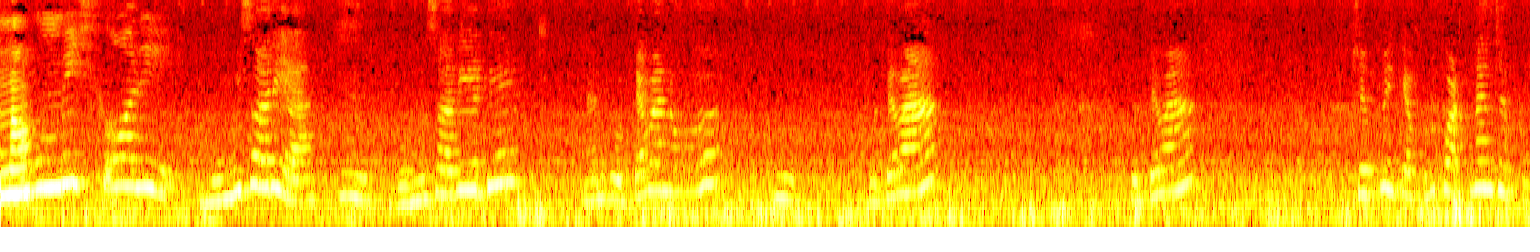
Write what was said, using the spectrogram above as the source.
మమ్మీ సారీ భూమి సారీయా భూమి సారీ ఏంటి? నన్ను కొట్టావా నువ్వు? కొట్టావా? కొట్టావా? చెప్పు ఇంకెప్పుడు కొట్టనని చెప్పు.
